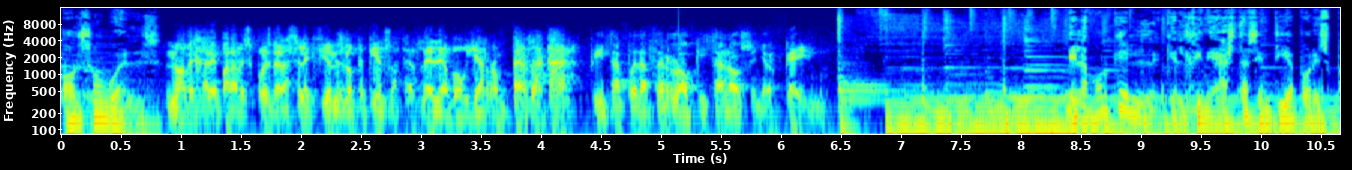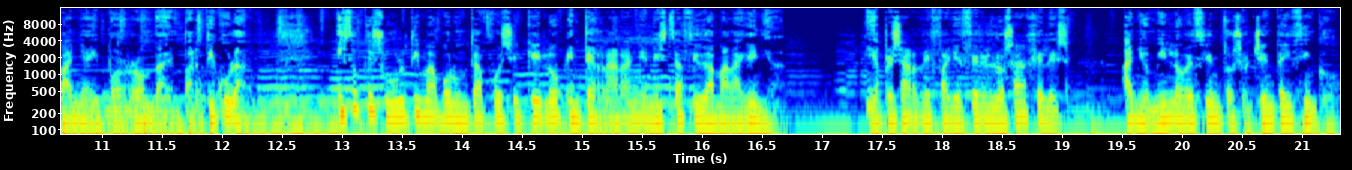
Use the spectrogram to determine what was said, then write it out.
Orson Welles. No dejaré para después de las elecciones lo que pienso hacerle. Le voy a romper la cara. Quizá pueda hacerlo o quizá no, señor Kane. El amor que el, que el cineasta sentía por España y por Ronda en particular hizo que su última voluntad fuese que lo enterraran en esta ciudad malagueña. Y a pesar de fallecer en Los Ángeles, año 1985,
